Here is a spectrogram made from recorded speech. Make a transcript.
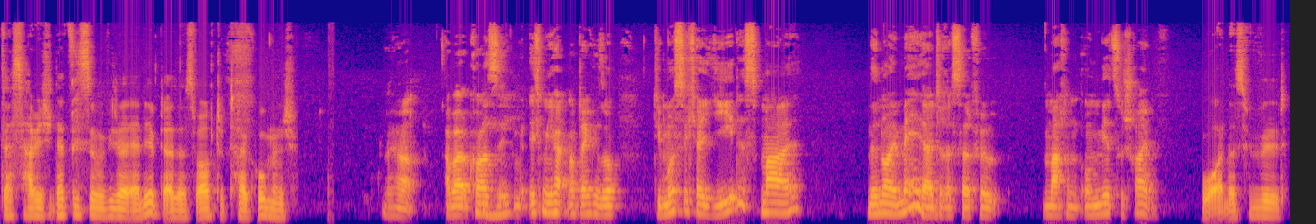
das habe ich letztens so wieder erlebt. Also das war auch total komisch. Ja, aber mal, was ich, ich mir halt noch denke, so, die muss sich ja jedes Mal eine neue Mailadresse dafür machen, um mir zu schreiben. Boah, das ist wild.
